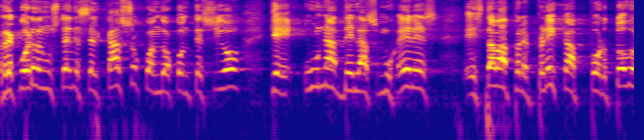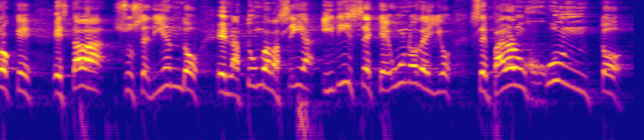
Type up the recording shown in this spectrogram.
¿Recuerdan ustedes el caso cuando aconteció que una de las mujeres estaba perpleja por todo lo que estaba sucediendo en la tumba vacía y dice que uno de ellos se pararon junto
